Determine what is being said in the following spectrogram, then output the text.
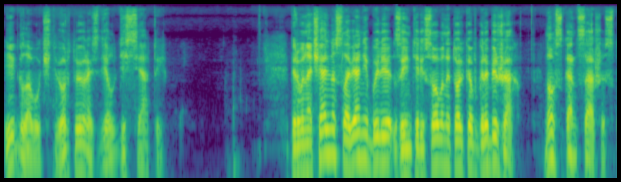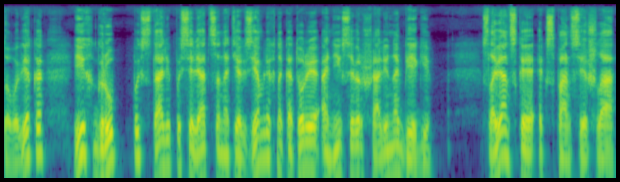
и главу 4, раздел 10. Первоначально славяне были заинтересованы только в грабежах, но с конца VI века их группы стали поселяться на тех землях, на которые они совершали набеги. Славянская экспансия шла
